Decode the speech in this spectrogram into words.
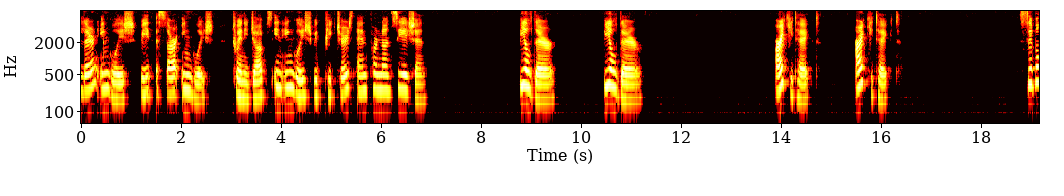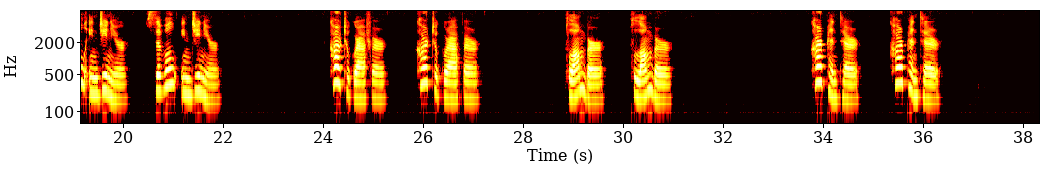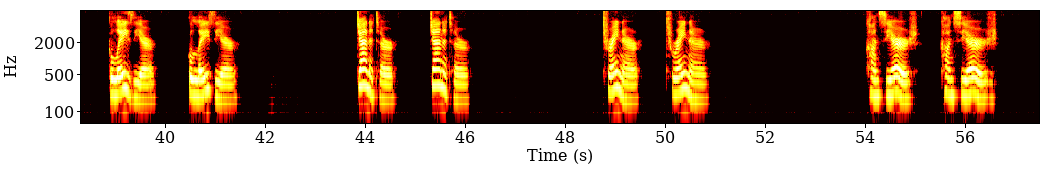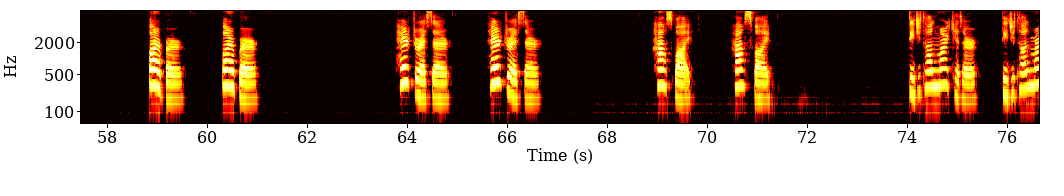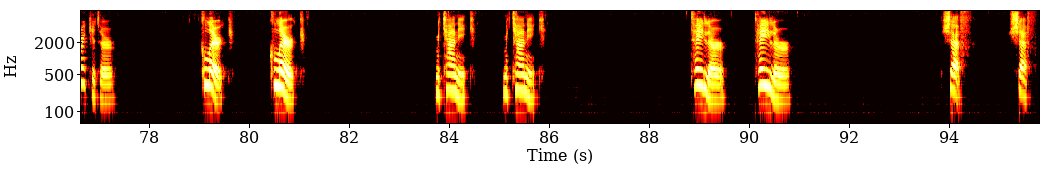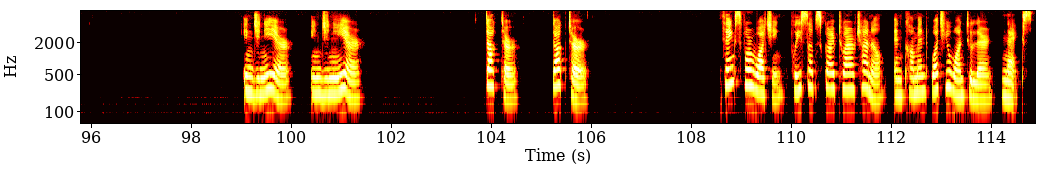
Learn English with Star English. 20 jobs in English with pictures and pronunciation. Builder, builder. Architect, architect. Civil engineer, civil engineer. Cartographer, cartographer. Plumber, plumber. Carpenter. Carpenter. Glazier. Glazier. Janitor. Janitor. Trainer. Trainer. Concierge. Concierge. Barber barber hairdresser hairdresser housewife housewife digital marketer digital marketer clerk clerk mechanic mechanic tailor tailor. Chef. Chef. Engineer. Engineer. Doctor. Doctor. Thanks for watching. Please subscribe to our channel and comment what you want to learn next.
